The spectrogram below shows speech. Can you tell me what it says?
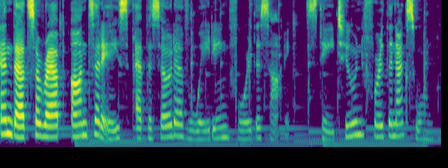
And that's a wrap on today's episode of Waiting for the Sign. Stay tuned for the next one.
